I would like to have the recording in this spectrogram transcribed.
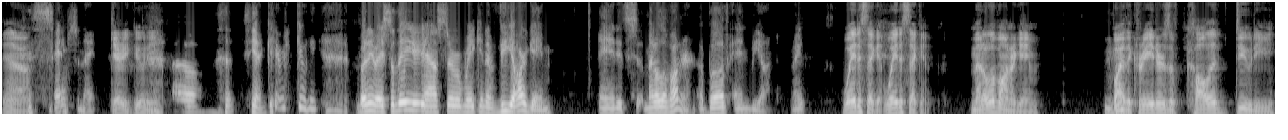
Yeah, Samsonite. Gary Gooney. Uh, yeah, Gary Cooney. But anyway, so they announced they were making a VR game, and it's Medal of Honor, Above and Beyond. Right? Wait a second. Wait a second. Medal of Honor game Mhm. by the creators of Call of Duty,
